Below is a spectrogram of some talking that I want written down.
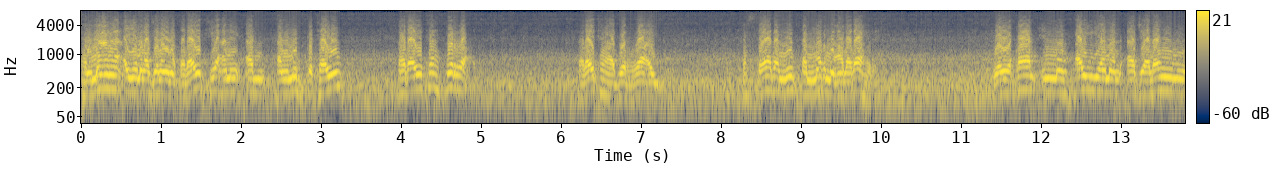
فالمعنى أي من الأجلين قضيت يعني المدتين قضيته بالرعي قضيتها بالرعي فالصواب أن يبقى على ظاهره. ويقال إنه أيما الأجلين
